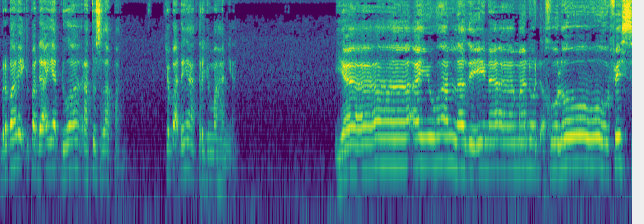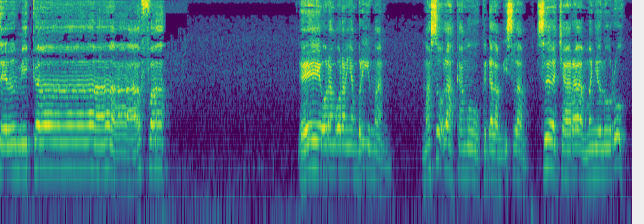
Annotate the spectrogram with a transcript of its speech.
Berbalik kepada ayat 208. Coba dengar terjemahannya. Ya ayyuhalladzina amanu dkhulu fis silmi kaffah. Hei orang-orang yang beriman, masuklah kamu ke dalam Islam secara menyeluruh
